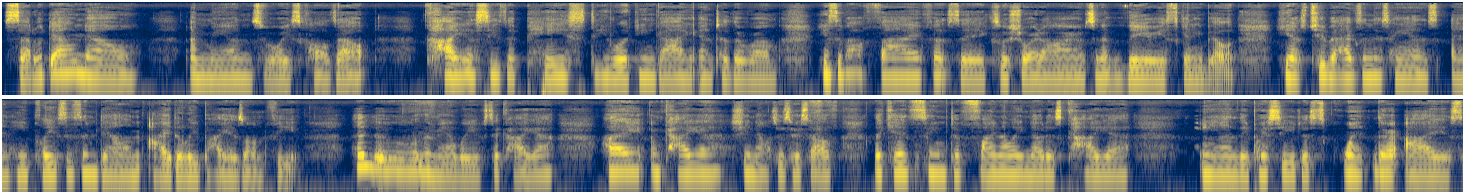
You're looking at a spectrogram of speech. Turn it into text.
Settle down now, a man's voice calls out. Kaya sees a pasty looking guy enter the room. He's about five foot six with short arms and a very skinny build. He has two bags in his hands and he places them down idly by his own feet. Hello, the man waves to Kaya. Hi, I'm Kaya, she announces herself. The kids seem to finally notice Kaya and they proceed to squint their eyes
